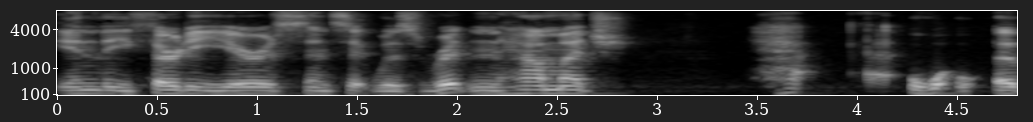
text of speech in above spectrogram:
in the 30 years since it was written, how much how, uh,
